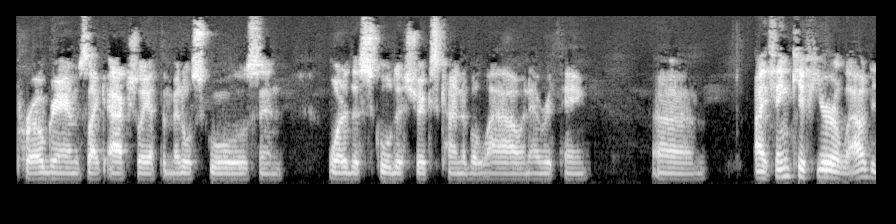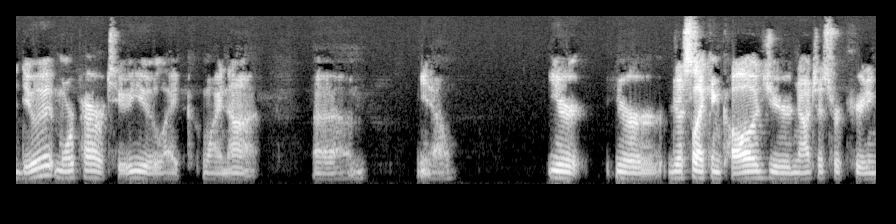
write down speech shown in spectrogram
programs, like actually at the middle schools, and what do the school districts kind of allow and everything. Um, I think if you're allowed to do it, more power to you. Like, why not? Um, you know, you're you're just like in college, you're not just recruiting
